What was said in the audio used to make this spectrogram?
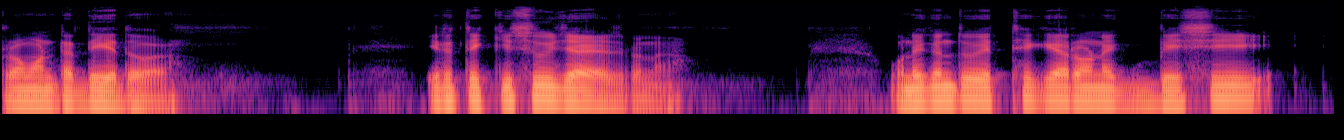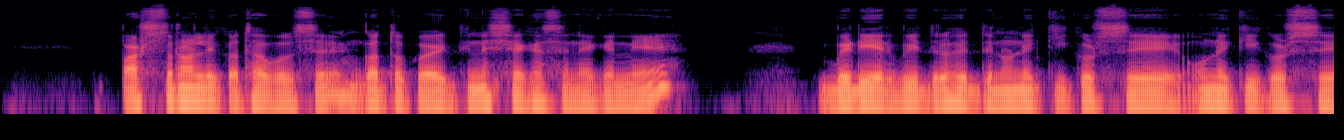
প্রমাণটা দিয়ে দেওয়া। এটাতে কিছুই যায় আসবে না। উনি কিন্তু এর থেকে আর অনেক বেশি পার্সোনালি কথা বলছে। গত কয়েকদিনে শেখ হাসিনাকে নিয়ে। বিডিআর বিদ্রোহের দিন উনি কী করছে, উনি কী করছে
